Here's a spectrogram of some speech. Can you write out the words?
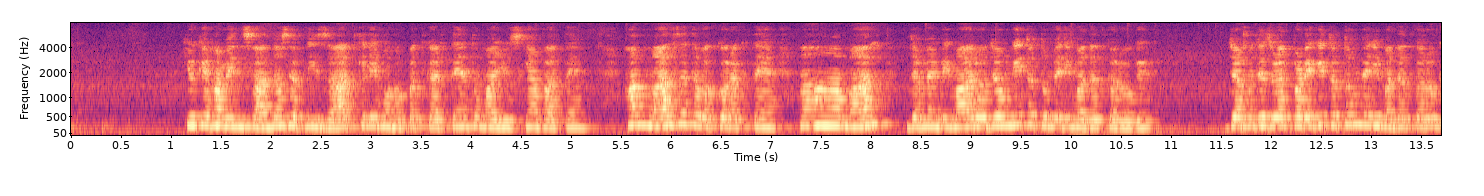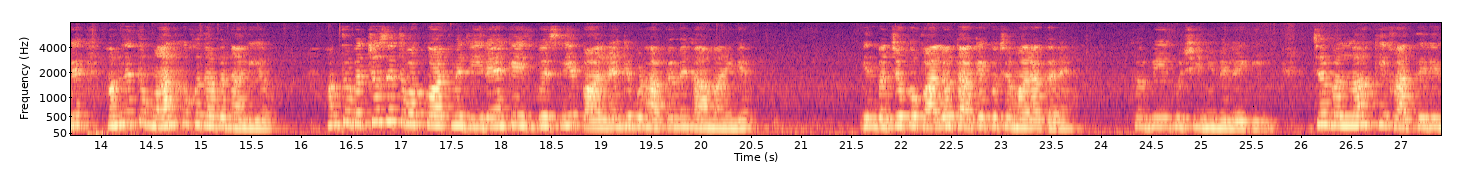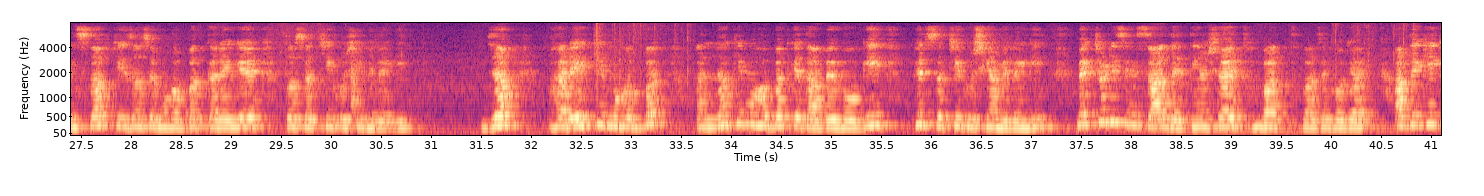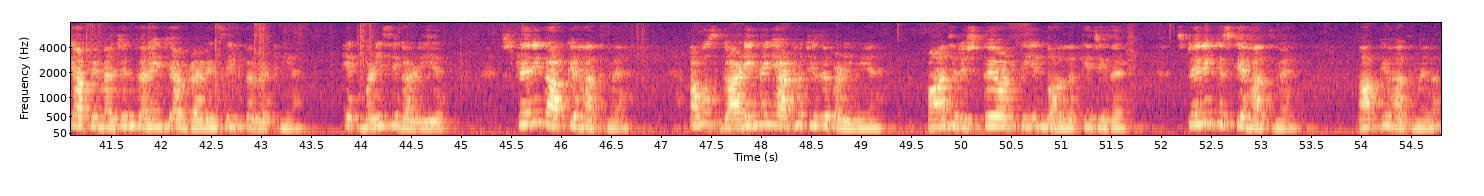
کیونکہ ہم انسانوں سے اپنی ذات کے لیے محبت کرتے ہیں تو مایوسیاں پاتے ہیں۔ ہم مال سے توقع رکھتے ہیں۔ ہاں ہاں ہاں مال، جب میں بیمار ہو جاؤں گی تو تم میری مدد کرو گے۔ جب مجھے ضرورت پڑے گی تو تم میری مدد کرو گے۔ ہم نے تو مال کو خدا بنا لیا۔ ہم تو بچوں سے توقعات میں جی رہے ہیں کہ ان کو اس لیے پال رہے ہیں کہ بڑھاپے میں کام آئیں گے۔ ان بچوں کو پالو تاکہ کچھ ہمارا کریں۔ کبھی خوشی نہیں ملے گی۔ جب اللہ کی خاطر ان سب چیزوں سے محبت کریں گے تو سچی خوشی ملے گی۔ جب ہر ایک کی محبت اللہ کی محبت کے تابع ہوگی، پھر سچی خوشیاں ملیں گی۔ میں ایک چھوٹی سی مثال دیتی ہوں، شاید بات واضح ہو جائے۔ آپ دیکھیے کہ آپ امیجن کریں کہ آپ ڈرائیونگ سیٹ پہ بیٹھی ہیں۔ ایک بڑی سی گاڑی ہے۔ اسٹیئرنگ آپ کے ہاتھ میں ہے۔ اب اس گاڑی میں یہ آٹھوں چیزیں پڑی ہوئی ہیں۔ پانچ رشتے اور تین دولت کی چیزیں۔ اسٹیئرنگ کس کے ہاتھ میں؟ آپ کے ہاتھ میں نا۔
